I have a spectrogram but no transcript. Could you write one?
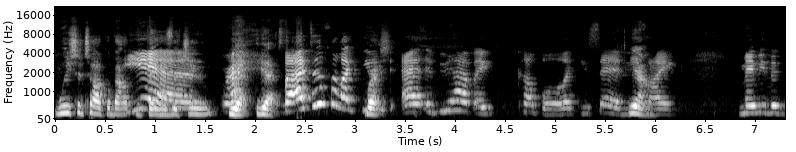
we should talk about yeah, the things that you right. yeah yes But I do feel like you, Right. should, uh, if you have a couple, like you said, Yeah. like maybe the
